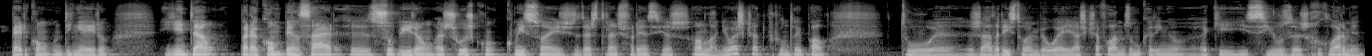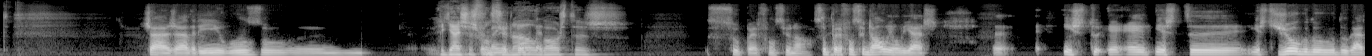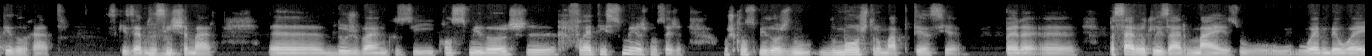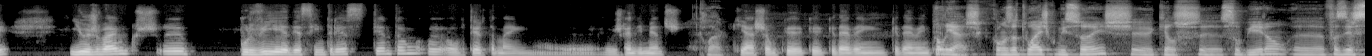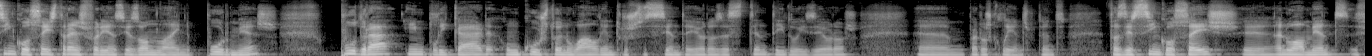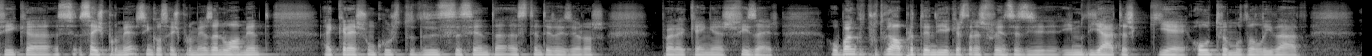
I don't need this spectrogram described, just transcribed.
percam dinheiro e então, para compensar, uh, subiram as suas comissões das transferências online. Eu acho que já te perguntei, Paulo, tu já aderiste ao MBWay, acho que já falámos um bocadinho aqui e se usas regularmente. Já, já aderi, uso. Uh, e achas funcional? É, gostas? Super funcional. Super funcional, aliás, uh, isto é, é, este, este jogo do, do, gato e do rato, se quisermos assim uhum. assim chamar, uh, dos bancos e consumidores, uh, reflete isso mesmo, ou seja, os consumidores demonstram uma apetência para passar a utilizar mais o, o MBWay e os bancos por via desse interesse, tentam uh, obter também uh, os rendimentos claro. que acham que, que, que, devem, que devem ter. Aliás, com as atuais comissões uh, que eles subiram, fazer 5 ou 6 transferências online por mês poderá implicar um custo anual entre os 60 euros a 72 euros para os clientes. Portanto, fazer 5 ou 6 anualmente fica 6 por mês, 5 ou 6 por mês anualmente acresce um custo de 60 a 72 euros para quem as fizer. O Banco de Portugal pretendia que as transferências imediatas, que é outra modalidade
